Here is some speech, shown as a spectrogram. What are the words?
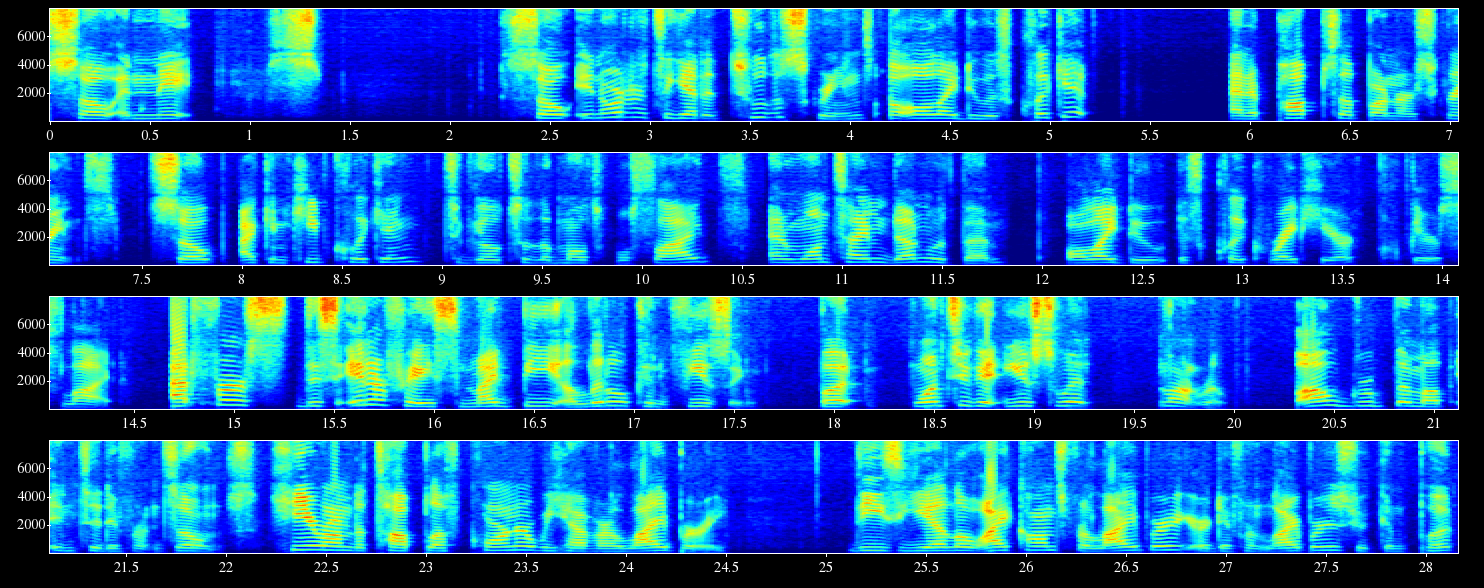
So ena so in order to get it to the screens, all I do is click it and it pops up on our screens. So I can keep clicking to go to the multiple slides and once I'm done with them, all I do is click right here, clear slide. At first, this interface might be a little confusing, but once you get used to it, not really. I'll group them up into different zones. Here on the top left corner, we have our library. These yellow icons for library are different libraries you can put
